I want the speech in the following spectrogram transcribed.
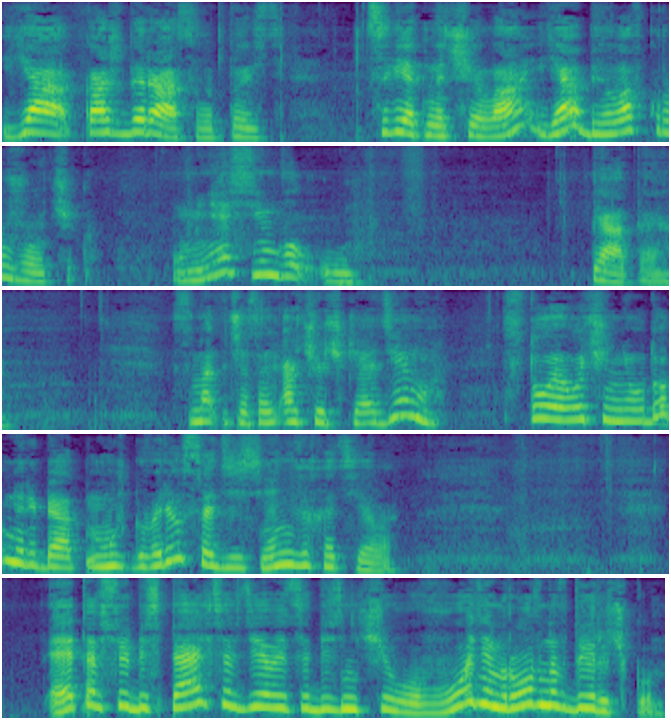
Я каждый раз, вот, то есть, цвет начала, я обвела в кружочек. У меня символ У. Пятое. Сейчас очечки одену. Стоя очень неудобно, ребят. Муж говорил, садись, я не захотела. Это все без пальцев делается, без ничего. Вводим ровно в дырочку.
